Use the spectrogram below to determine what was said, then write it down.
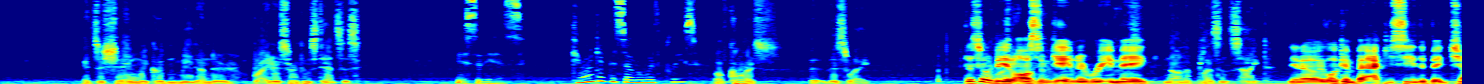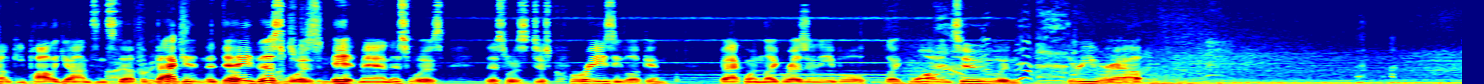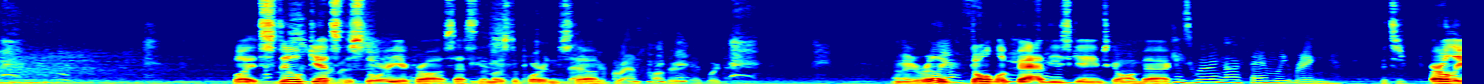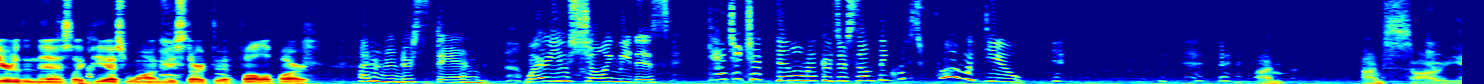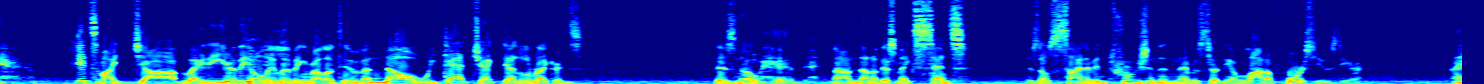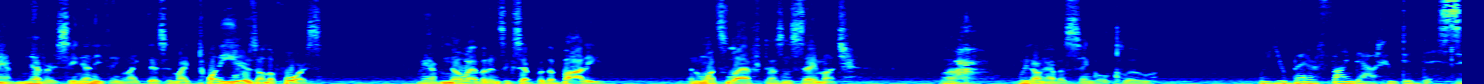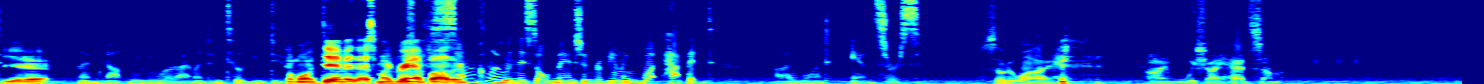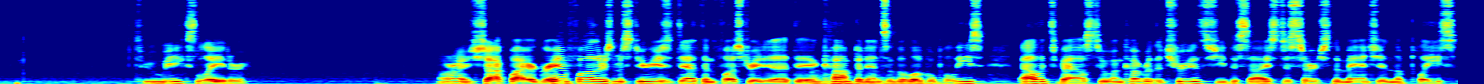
It's a shame we couldn't meet under brighter circumstances. Yes, it is. Can we get this over with, please? Of course. Uh, this way. This would be an awesome game to remake. Not a pleasant sight. You know, looking back, you see the big chunky polygons and stuff. But back in the day, this was it, man. This was this was just crazy looking. Back when like Resident Evil like one and two and three were out. But it still Miss gets the story across. That's the most important that stuff. your grandfather, Edward? I mean, really Yes, don't look bad him. these games going back. He's wearing our family ring. It's earlier than this, like PS1, they start to fall apart. I don't understand. Why are you showing me this? Can't you check dental records or something? What is wrong with you? I'm... I'm sorry. It's my job, lady. You're the only living relative, and no, we can't check dental records. There's no head. Now, none of this makes sense. There's no sign of intrusion, and there was certainly a lot of force used here. I have never seen anything like this in my 20 years on the force. We have no evidence except for the body, and what's left doesn't say much. Ugh, we don't have a single clue. Well, you better find out who did this. Yeah. I'm not leaving Rhode Island until you do. Come on, damn it, that's my There grandfather. Some clue in this old mansion revealing what happened. I want answers. So do I. I wish I had some. Two weeks later. Alright, shocked by her grandfather's mysterious death and frustrated at the incompetence of the local police, Alex vows to uncover the truth. She decides to search the mansion, the place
